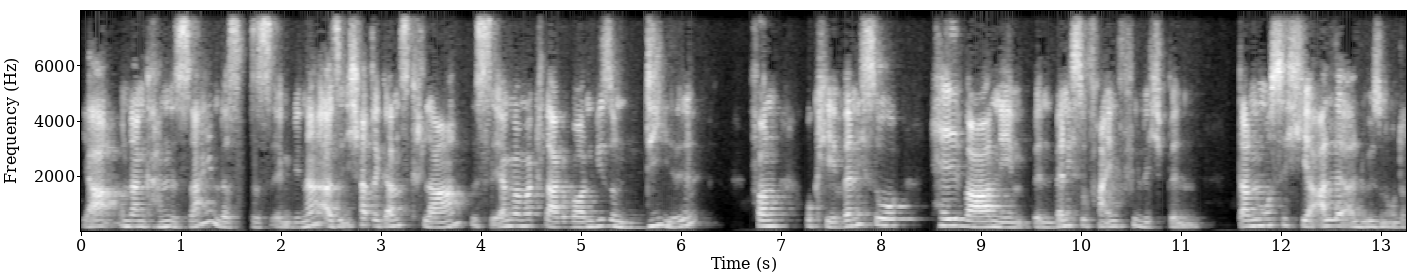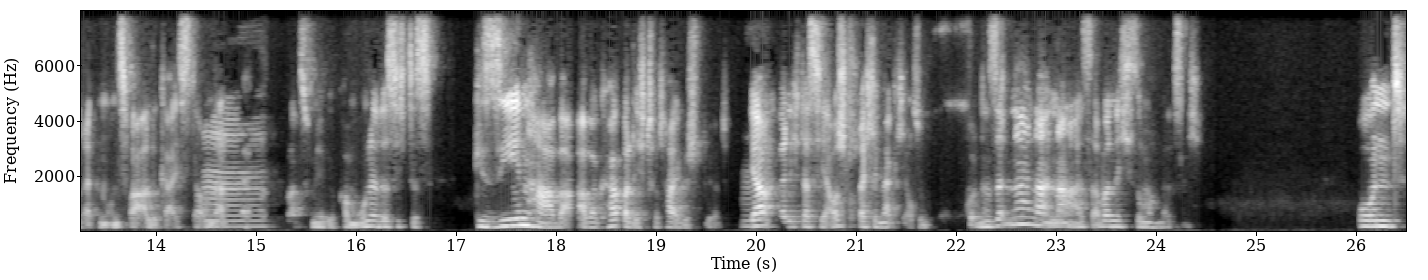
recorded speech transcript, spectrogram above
ja, und dann kann es sein, dass das irgendwie, ne? Also ich hatte ganz klar, ist irgendwann mal klar geworden, wie so ein Deal von, okay, wenn ich so hell wahrnehmend bin, wenn ich so feinfühlig bin, dann muss ich hier alle erlösen und retten, und zwar alle Geister. Und alle mm. zu mir gekommen, ohne dass ich das gesehen habe, aber körperlich total gespürt. Mm. Ja, wenn ich das hier ausspreche, merke ich auch so, nein, nein, nein, ist aber nicht, so machen wir das nicht. Und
